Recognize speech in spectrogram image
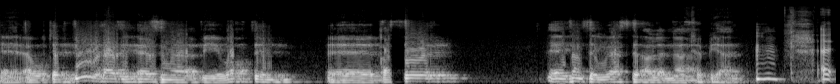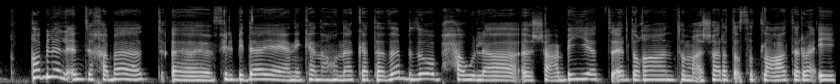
أو تدبير هذه الأزمة بوقت آه، قصير أيضا سيؤثر على الناخب يعني. قبل الانتخابات أه، في البداية يعني كان هناك تذبذب حول شعبية إردوغان ثم أشارت استطلاعات الرأي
